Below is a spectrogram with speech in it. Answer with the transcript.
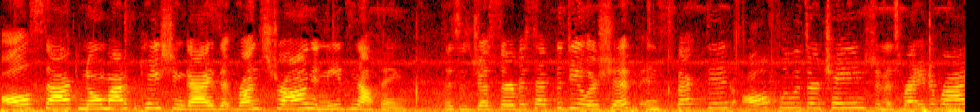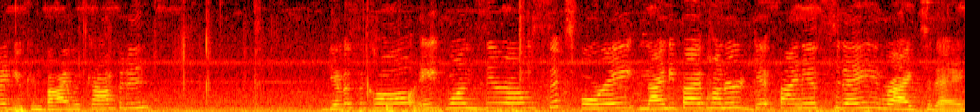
all stock, no modification guys. It runs strong and needs nothing. This is just serviced at the dealership, inspected, all fluids are changed and it's ready to ride. You can buy with confidence. Give us a call, 810-648-9500. Get financed today and ride today.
